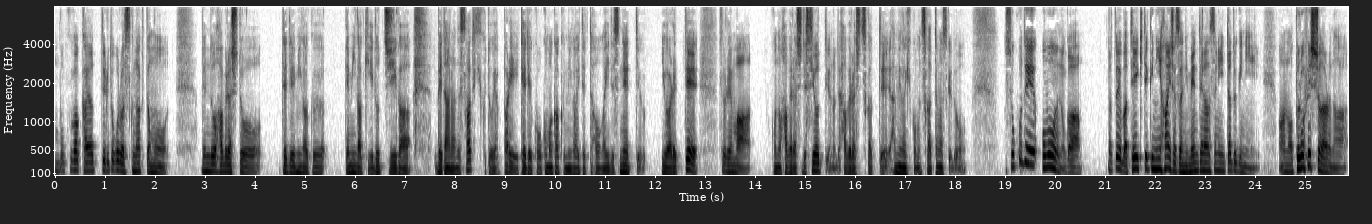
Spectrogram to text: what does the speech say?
僕が通ってるところは少なくとも、電動歯ブラシと手で磨く手磨き、どっちがベターなんですかって聞くと、やっぱり手でこう細かく磨いていった方がいいですねって言われて、それまあ、この歯ブラシですよっていうので歯ブラシ使って歯磨き粉も使ってますけど、そこで思うのが、例えば定期的に歯医者さんにメンテナンスに行った時に、あの、プロフェッショナルな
